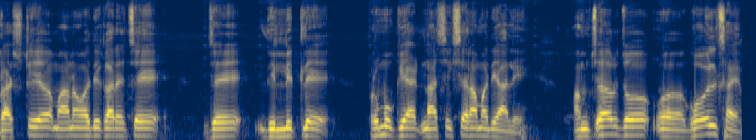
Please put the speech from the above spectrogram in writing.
राष्ट्रीय मानवाधिकाराचे जे दिल्लीतले प्रमुख या नाशिक शहरामध्ये आले आमच्यावर जो गोयल साहेब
